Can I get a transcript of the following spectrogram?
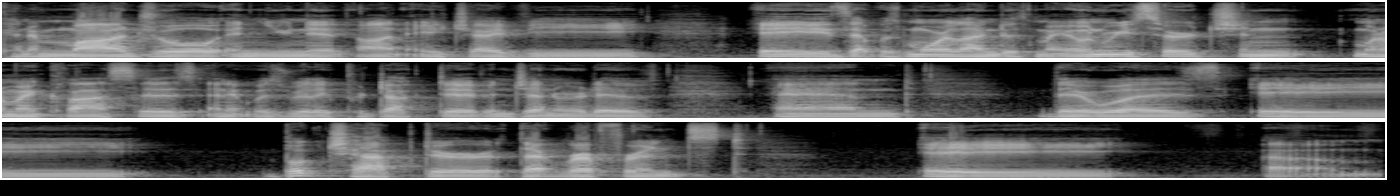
kind of module and unit on HIV AIDS that was more aligned with my own research in one of my classes, and it was really productive and generative. And there was a book chapter that referenced a um,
